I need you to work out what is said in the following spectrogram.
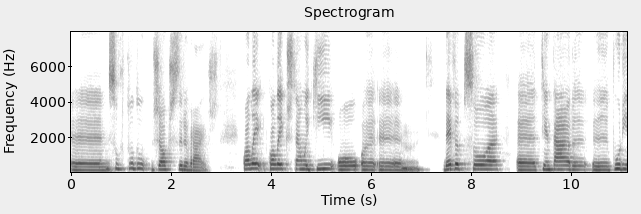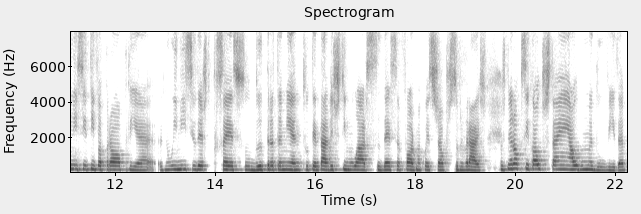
uh, sobretudo jogos cerebrais. Qual é, qual é a questão aqui? Ou uh, deve a pessoa uh, tentar, por iniciativa própria, no início deste processo de tratamento, tentar estimular-se dessa forma com esses jogos cerebrais? Os neuropsicólogos têm alguma dúvida,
